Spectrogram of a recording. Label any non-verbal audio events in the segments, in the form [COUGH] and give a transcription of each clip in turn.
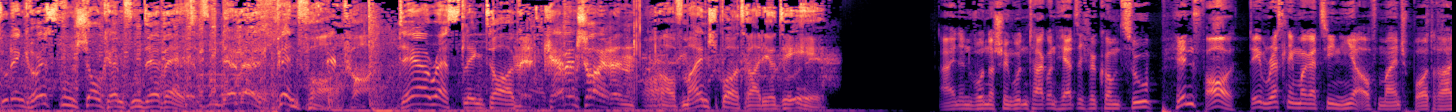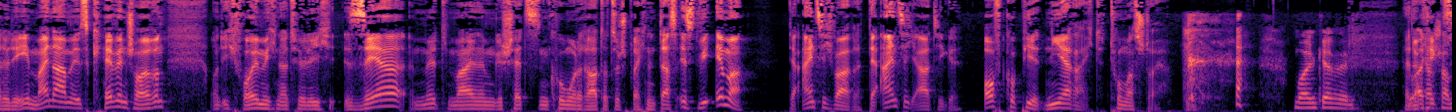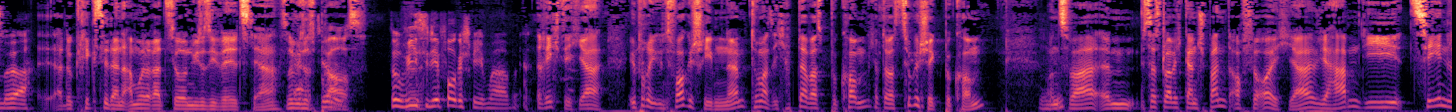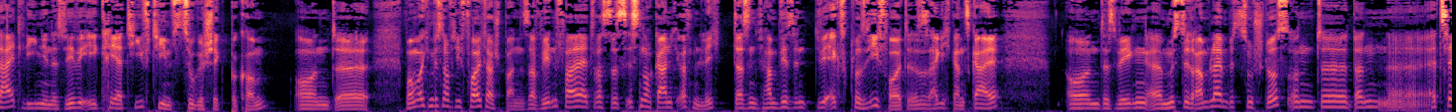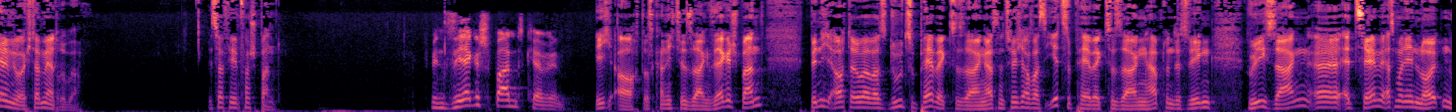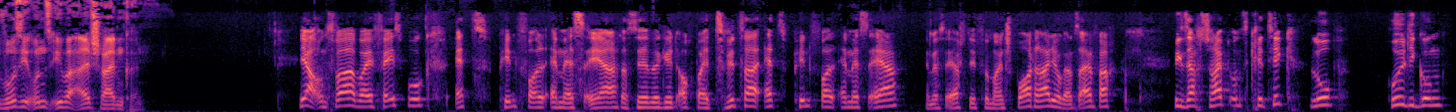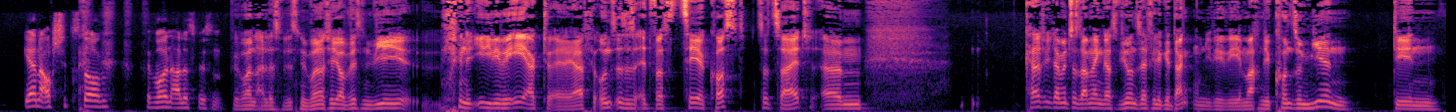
zu den größten Showkämpfen der Welt. Der Welt. Pinfall. Pinfall. Der Wrestling Talk mit Kevin Scheuren auf meinsportradio.de. Einen wunderschönen guten Tag und herzlich willkommen zu Pinfall, dem Wrestling-Magazin hier auf meinsportradio.de. Mein Name ist Kevin Scheuren und ich freue mich natürlich sehr, mit meinem geschätzten Co-Moderator zu sprechen. Und das ist wie immer der einzig wahre, der einzigartige, oft kopiert, nie erreicht, Thomas Steuer. [LAUGHS] Moin Kevin. Ja, du, kriegst, ja, du kriegst dir deine Ammoderation, wie du sie willst, ja, so wie ja, du es brauchst. So wie ich sie dir vorgeschrieben habe. Richtig, ja. Übrigens vorgeschrieben, ne? Thomas, ich habe da was bekommen, ich habe da was zugeschickt bekommen. Mhm. Und zwar ähm, ist das, glaube ich, ganz spannend auch für euch, ja. Wir haben die zehn Leitlinien des WWE Kreativteams zugeschickt bekommen. Und äh, wollen wir euch ein bisschen auf die Folter spannen. Das ist auf jeden Fall etwas, das ist noch gar nicht öffentlich. Da sind, haben wir sind wir exklusiv heute. Das ist eigentlich ganz geil. Und deswegen äh, müsst ihr dranbleiben bis zum Schluss und äh, dann äh, erzählen wir euch da mehr drüber. Ist auf jeden Fall spannend. Ich bin sehr gespannt, Kevin. Ich auch, das kann ich dir sagen. Sehr gespannt bin ich auch darüber, was du zu Payback zu sagen hast. Natürlich auch, was ihr zu Payback zu sagen habt. Und deswegen würde ich sagen, äh, erzählen wir erstmal den Leuten, wo sie uns überall schreiben können. Ja, und zwar bei Facebook at pinfallmsr. Dasselbe gilt auch bei Twitter at pinfallmsr. MSR steht für mein Sportradio, ganz einfach. Wie gesagt, schreibt uns Kritik, Lob, Huldigung, gerne auch Shitstorm. Wir wollen alles wissen. Wir wollen alles wissen. Wir wollen natürlich auch wissen, wie [LAUGHS] findet ihr die WWE aktuell? Ja, für uns ist es etwas zähe Kost zurzeit. Ähm, kann natürlich damit zusammenhängen, dass wir uns sehr viele Gedanken um die WWE machen. Wir konsumieren den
